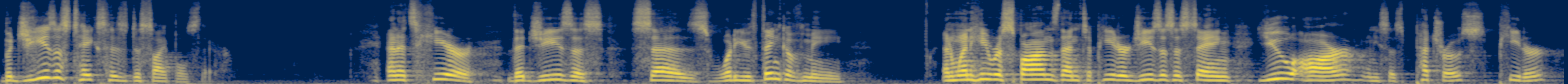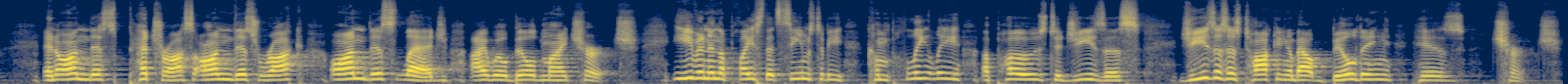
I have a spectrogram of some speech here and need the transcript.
But Jesus takes his disciples there. And it's here that Jesus says, What do you think of me? And when he responds then to Peter, Jesus is saying, You are, and he says, Petros, Peter, and on this Petros, on this rock, on this ledge, I will build my church. Even in the place that seems to be completely opposed to Jesus, Jesus is talking about building his church.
